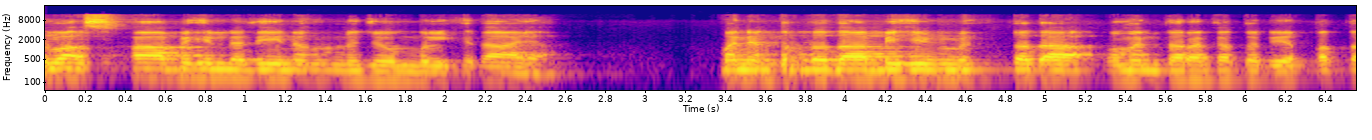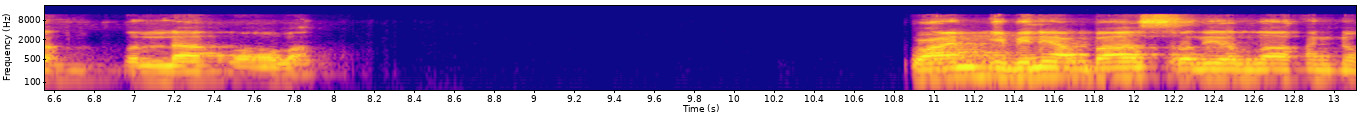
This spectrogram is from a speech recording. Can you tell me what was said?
وأصحابه الذين هم نجوم الهداية من اقتدى بهم اهتدى ومن ترك طريقتهم ضل وغوى وعن ابن عباس رضي الله عنه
